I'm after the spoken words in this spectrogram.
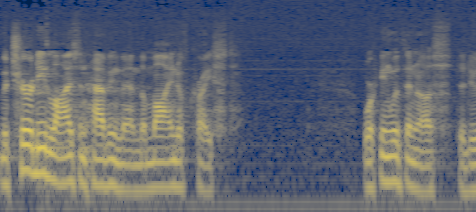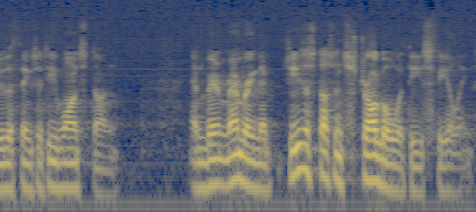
Maturity lies in having then the mind of Christ working within us to do the things that he wants done. And remembering that Jesus doesn't struggle with these feelings.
